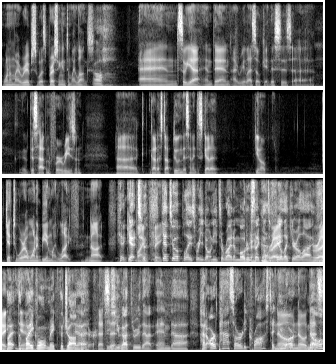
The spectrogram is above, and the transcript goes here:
one of my ribs was pressing into my lungs. Oh, And so yeah, and then I realized, okay, this is uh, this happened for a reason. Uh, got to stop doing this, and I just gotta, you know, get to where I want to be in my life, not yeah. Get Fine, to fake. get to a place where you don't need to ride a motorcycle to Right. feel like you're alive. right. But the yeah. bike won't make the job Yeah. better. That's Jeez, it. You got through that, and uh, had our paths already crossed? Had you No, ar- no, that's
